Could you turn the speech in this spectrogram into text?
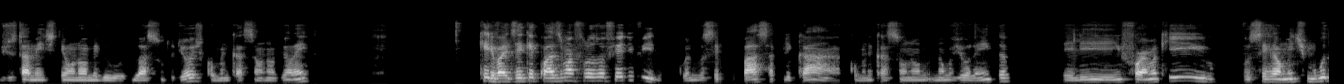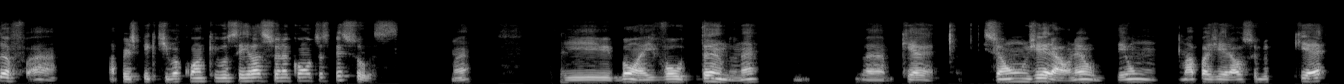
justamente tem o nome do, do assunto de hoje, comunicação não violenta, que ele vai dizer que é quase uma filosofia de vida. Quando você passa a aplicar a comunicação não, não violenta, ele informa que você realmente muda a, a perspectiva com a que você relaciona com outras pessoas, né? E, bom, aí voltando, né, uh, que é, isso é um geral, né, eu dei um mapa geral sobre o que é,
